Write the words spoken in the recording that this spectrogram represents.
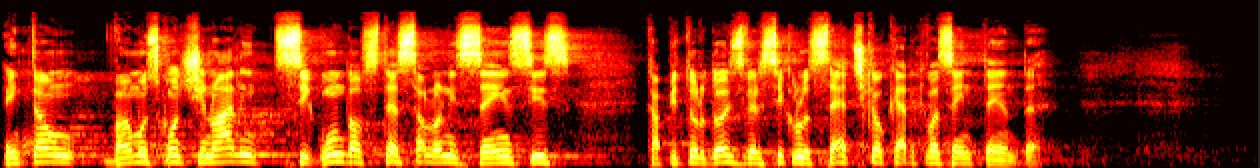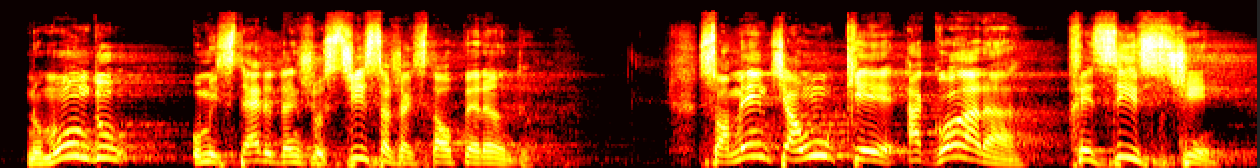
Então, vamos continuar em 2 aos Tessalonicenses, capítulo 2, versículo 7, que eu quero que você entenda. No mundo, o mistério da injustiça já está operando. Somente há um que agora resiste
